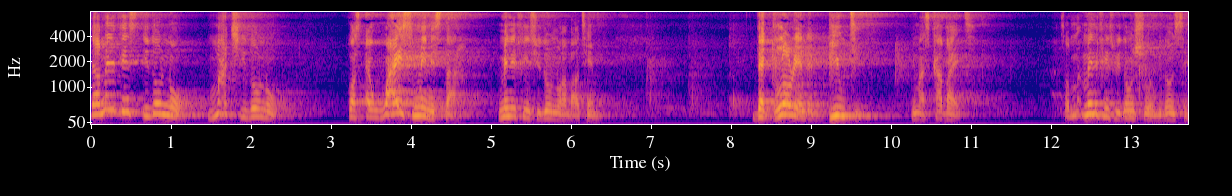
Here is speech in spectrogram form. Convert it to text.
There are many things you don't know, much you don't know. Because a wise minister, many things you don't know about him. The glory and the beauty, you must cover it. So many things we don't show, we don't say.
